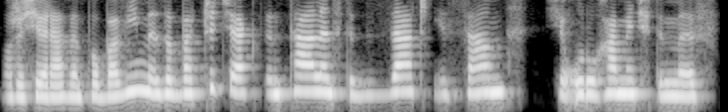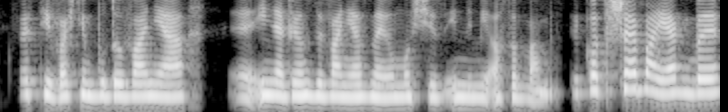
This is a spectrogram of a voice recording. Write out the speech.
może się razem pobawimy. Zobaczycie, jak ten talent wtedy zacznie sam się uruchamiać w tym, w kwestii właśnie budowania e, i nawiązywania znajomości z innymi osobami. Tylko trzeba jakby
